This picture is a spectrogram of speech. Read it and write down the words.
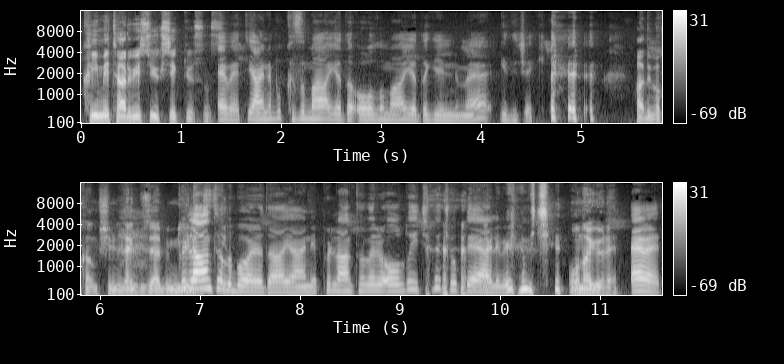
kıymet harbiyesi yüksek diyorsunuz. Evet yani bu kızıma ya da oğluma ya da gelinime gidecek. Hadi bakalım şimdiden güzel bir miras Pırlantalı diyelim. bu arada yani pırlantaları olduğu için de çok değerli benim için. Ona göre. Evet.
